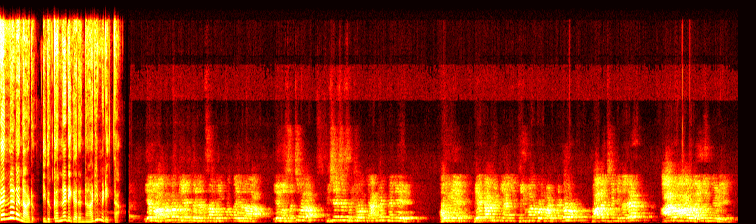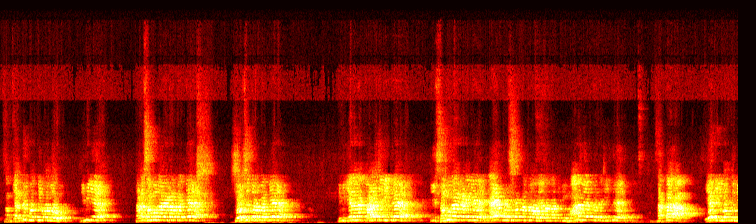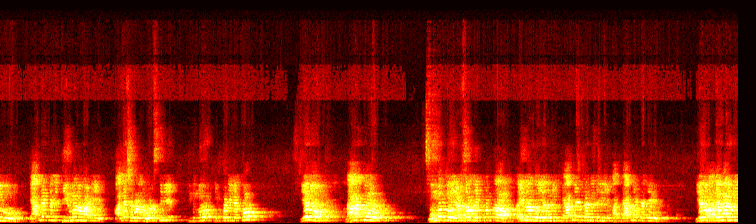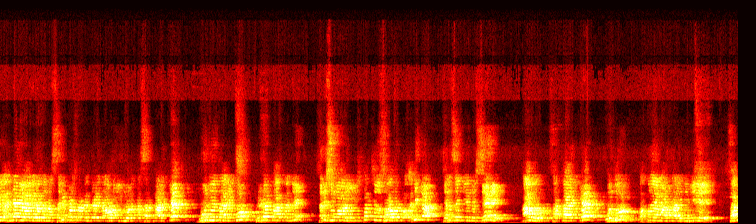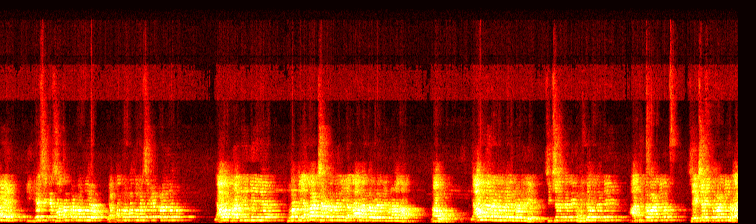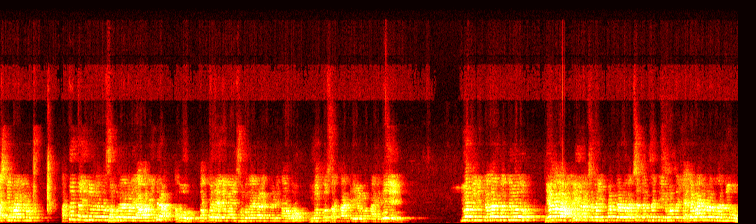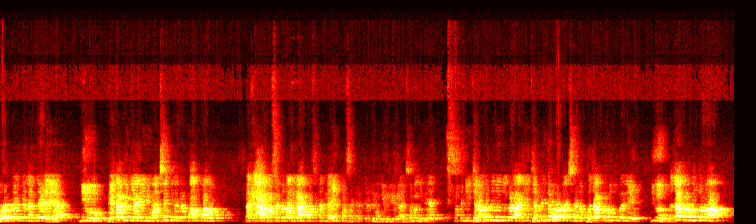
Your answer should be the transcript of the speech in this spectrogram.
ಕನ್ನಡ ನಾಡು, ಇದು ಕನ್ನಡಿಗರ ನಾಡಿಮಿಡಿತ. ಏನು ಹತ್ತೊಂಬತ್ತು, ಎಂಟು, ಎರಡ್ ಸಾವಿರದ ಇಪ್ಪತ್ತೈದರ ಏನು ಸಚಿವರ ವಿಶೇಷ ಸಚಿವ ಕ್ಯಾಬಿನೆಟ್ನಲ್ಲಿ ಅವರಿಗೆ ಬೇಕಾಬಿಟ್ಟಿಯಾಗಿ ತೀರ್ಮಾನಗಳು ಮಾಡಿಕೊಂಡು ಕಾಲ ಹಂಚ್ಕೊಂಡಿದ್ದಾರೆ ಆರು ಆರು, ಐದು ಅಂತ ಹೇಳಿ ನಮ್ಗೆಲ್ಲರಿಗೂ ಗೊತ್ತಿರೋದು ನಿಮಗೆ ತಡ ಸಮುದಾಯಗಳ ಬಗ್ಗೆ ಶೋಷಿತರ ಬಗ್ಗೆ ನಿಮ್ಗೆ ಏನಾರ ಕಾಳಜಿ ಇದ್ರೆ, ಈ ಸಮುದಾಯಗಳಿಗೆ ನ್ಯಾಯ ಕೊಡಿಸ್ಬೇಕಂತ ಏನಾರ ನಿಮಗೆ ಮಾನವೀಯತೆ ಇದ್ರೆ ಸರ್ಕಾರ ಏನು ಇವತ್ತು ನೀವು ಕ್ಯಾಬಿನೆಟ್ನಲ್ಲಿ ತೀರ್ಮಾನ ಮಾಡಿ ಆದೇಶಗಳನ್ನು ಹೊಡಿಸ್ತೀವಿ ಇದನ್ನು ಹಿಂಪಡಿಬೇಕು ಏನು, ನಾಲ್ಕು, ಒಂಬತ್ತು, ಎರಡ್ ಸಾವಿರದ ಇಪ್ಪತ್ತ ಐದರಂದು ಏನು ನೀವು ಕ್ಯಾಬಿನೆಟ್ ತಂದಿದ್ದೀರಿ? ಆ ಕ್ಯಾಬಿನೆಟ್ ಅಲ್ಲಿ ಏನು ಅಲೆಮಾರಿಗೆ ಅನ್ಯಾಯವಾಗಿರೋದನ್ನ ಸರಿಪಡಿಸ್ಬೇಕಂತೇಳಿ ನಾವು ಈ ಮೂಲಕ ಸರ್ಕಾರಕ್ಕೆ ಮೂರನೇ ತಾರೀಕು ಫ್ರೀಡಂ ಪಾರ್ಕ್ನಲ್ಲಿ ಸರಿಸುಮಾರು ಇಪ್ಪತ್ತು ಸಾವಿರಕ್ಕೂ ಅಧಿಕ ಜನಸಂಖ್ಯೆಯನ್ನು ಸೇರಿ ನಾವು ಸರ್ಕಾರಕ್ಕೆ ಒಂದು ಒತ್ತಾಯ ಮಾಡ್ತಾ ಇದ್ದೀವಿ ಸ್ವಾಮಿ ಈ ದೇಶಕ್ಕೆ ಸ್ವಾತಂತ್ರ್ಯ ಬಂದು ಕಳೆದು ಯಾವ ಪ್ರಾತಿನಿಧ್ಯ ಇದೆ? ಇವತ್ತು ಎಲ್ಲಾ ಕ್ಷೇತ್ರದಲ್ಲಿ ಎಲ್ಲಾ ರಂಗಗಳಲ್ಲಿ ನೋಡೋಣ. ನಾವು ಯಾವುದೇ ರಂಗಗಳಲ್ಲಿ ನೋಡಿರಿ, ಶಿಕ್ಷಣದಲ್ಲಿ, ಉದ್ಯೋಗದಲ್ಲಿ, ಆರ್ಥಿಕವಾಗಿಯೂ, ಶೈಕ್ಷಣಿಕವಾಗಿಯೂ ರಾಜಕೀಯವಾಗಿಯೂ ಅತ್ಯಂತ ಹಿಂದುಳಿದ ಸಮುದಾಯಗಳು ಯಾವ ಇದ್ರೆ ಅದು ತಪ್ಪದೆ ಅಲೆಮಾರಿ ಸಮುದಾಯಗಳಂತೇಳಿ ನಾವು ಇವತ್ತು ಸರ್ಕಾರಕ್ಕೆ ಹೇಳ್ಬೇಕಾಗಿದೆ. ಇವತ್ತು ನಿಮ್ಗೆಲ್ಲರಿಗೂ ಗೊತ್ತಿರೋದು ಕೇವಲ ಐದು ಲಕ್ಷದ ಇಪ್ಪತ್ತೆರಡು ಲಕ್ಷ ಜನಸಂಖ್ಯೆ ಇರುವಂತಹ ಎಲೆಮಾರಿಗಳನ್ನ ನೀವು ಓಟ್ ಅಂತ ಹೇಳಿ ನೀವು ಬೇಕಾಬಿಟ್ಟಿಯಾಗಿ ನೀವು ಹಂಚ್ಕೊಂತಿದ್ರೆ ಪಾಲು ಪಾಲು. ನನಗೆ ಆರು ಪರ್ಸೆಂಟ್ ನನಗೆ ಆರು ಪರ್ಸೆಂಟ್ ನನಗೆ ಐದು ಪರ್ಸೆಂಟ್ ಅಂತ ಹೇಳಿ ನೀವು ನೀವು ಹಂಚ್ಕೊಂಬಂದಿದೆ ಮತ್ತೆ ನೀವು ಜನಪ್ರತಿನಿಧಿಗಳಾಗಿ ಜನರಿಂದ ಓಟ್ ಹಾಕ್ಸ್ಕೊಂಡು ಪ್ರಜಾಪ್ರಭುತ್ವದಲ್ಲಿ ಇದು ಪ್ರಜಾಪ್ರಭುತ್ವ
